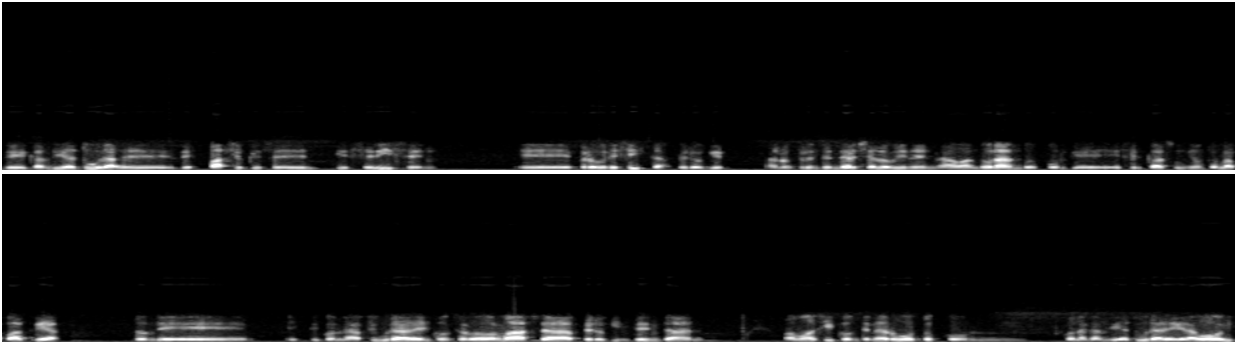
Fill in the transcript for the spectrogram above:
de candidaturas, de, espacios que se, que se dicen eh, progresistas, pero que a nuestro entender ya lo vienen abandonando, porque es el caso Unión por la Patria, donde este, con la figura del conservador Massa, pero que intentan, vamos a decir, contener votos con, con la candidatura de Grabois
